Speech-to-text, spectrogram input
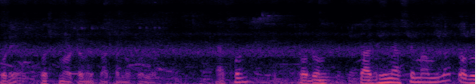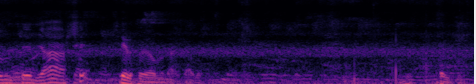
করে পোস্টমর্টমে পাঠানো হলো। এখন তদন্তাধীন আছে মামলা, তদন্তে যা আসে, সেভাবে আমরা ইউ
